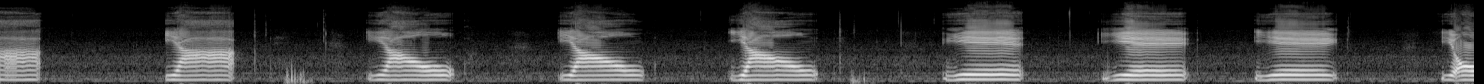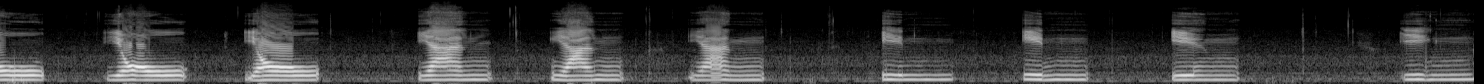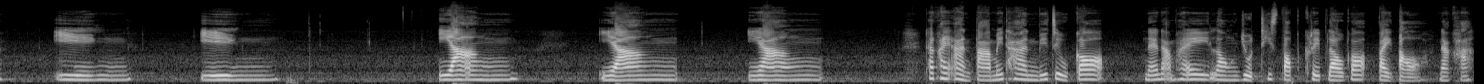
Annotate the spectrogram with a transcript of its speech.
ยายาวยาวยาวเยเยเย โยโยโยยัน ยัน ยัน อิน อิน อิง อิง อิง อิง ยัง ยัง ยัง ถ้าใครอ่านตามไม่ทันพี่จิ๋วก็แนะนำให้ลองหยุดที่ stop คลิปแล้วก็ไปต่อนะคะ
